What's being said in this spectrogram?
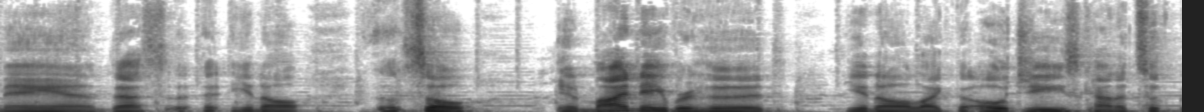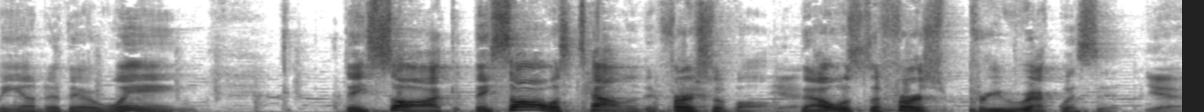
man, that's you know. So in my neighborhood, you know, like the OGs kind of took me under their wing. They saw they saw I was talented. First of all, Yeah. that was the first prerequisite. Yeah.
